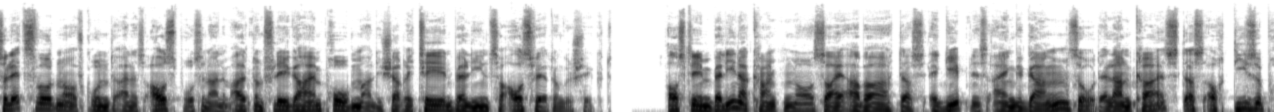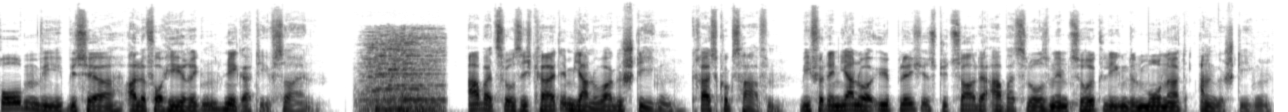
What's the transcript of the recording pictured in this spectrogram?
Zuletzt wurden aufgrund eines Ausbruchs in einem Alten- und Pflegeheim Proben an die Charité in Berlin zur Auswertung geschickt. Aus dem Berliner Krankenhaus sei aber das Ergebnis eingegangen, so der Landkreis, dass auch diese Proben wie bisher alle vorherigen negativ seien. Arbeitslosigkeit im Januar gestiegen. Kreis Cuxhaven. Wie für den Januar üblich ist die Zahl der Arbeitslosen im zurückliegenden Monat angestiegen.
